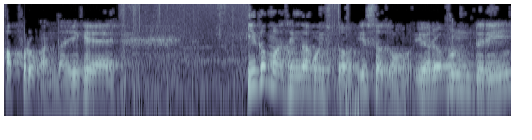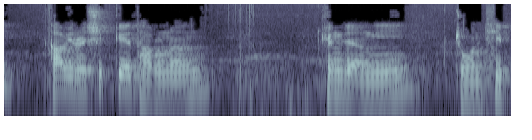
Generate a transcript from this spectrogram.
앞으로 간다. 이게 이것만 생각하고 있어도, 있어도 여러분들이 가위를 쉽게 다루는 굉장히 좋은 팁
